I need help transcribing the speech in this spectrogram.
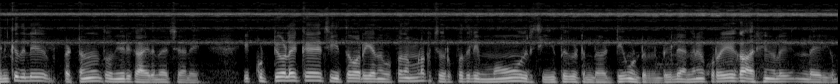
എനിക്കിതിൽ പെട്ടെന്ന് തോന്നിയൊരു കാര്യം എന്താ വെച്ചാൽ ഈ കുട്ടികളെയൊക്കെ ചീത്ത പറയുക ഇപ്പോൾ നമ്മളൊക്കെ ചെറുപ്പത്തിൽ ഇമ്മോ ഒരു ചീത്ത കിട്ടുന്നുണ്ട് അടി കൊണ്ടിട്ടുണ്ട് ഇല്ലേ? അങ്ങനെ കുറേ കാര്യങ്ങൾ ഉണ്ടായിരിക്കും.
